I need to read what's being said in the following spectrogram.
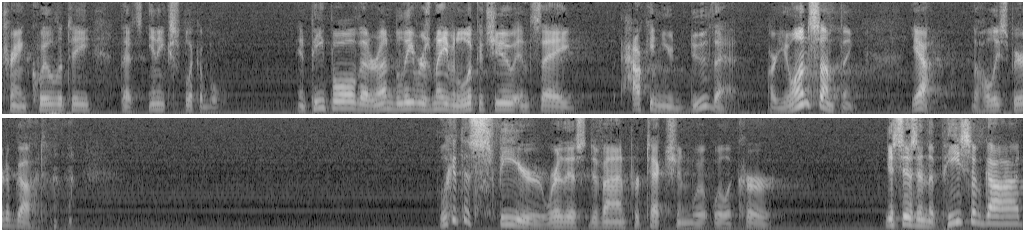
tranquility that's inexplicable. And people that are unbelievers may even look at you and say, How can you do that? Are you on something? Yeah, the Holy Spirit of God. Look at the sphere where this divine protection will, will occur. It says, in the peace of God,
